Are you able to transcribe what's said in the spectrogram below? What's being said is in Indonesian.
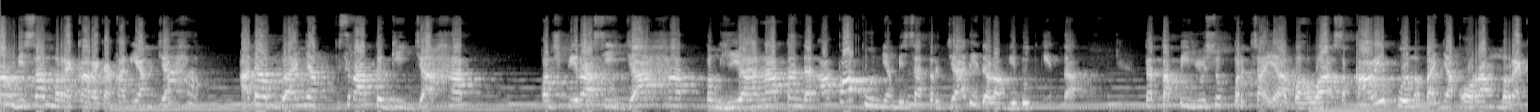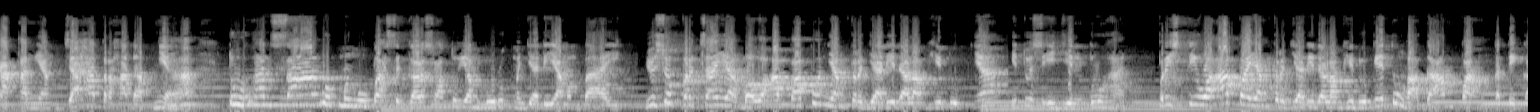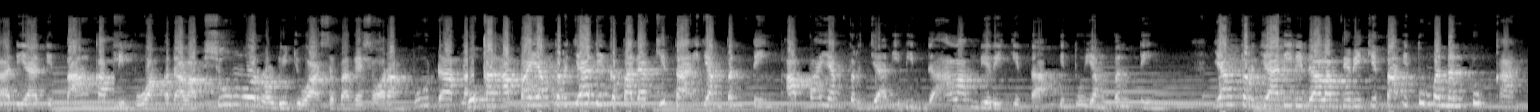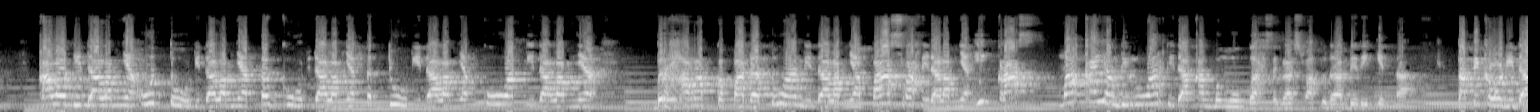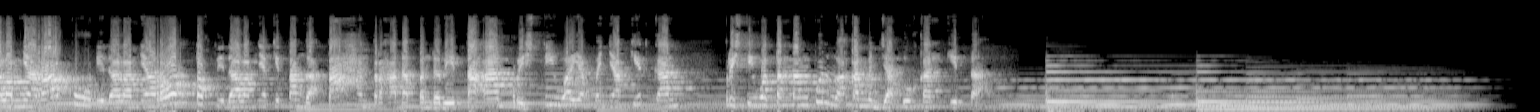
Orang bisa mereka-rekakan yang jahat. Ada banyak strategi jahat, konspirasi jahat, pengkhianatan, dan apa pun yang bisa terjadi dalam hidup kita. Tetapi Yusuf percaya bahwa sekalipun banyak orang merekakan yang jahat terhadapnya, Tuhan sanggup mengubah segala sesuatu yang buruk menjadi yang baik. Yusuf percaya bahwa apa pun yang terjadi dalam hidupnya itu seizin Tuhan. Peristiwa apa yang terjadi dalam hidupnya itu nggak gampang ketika dia ditangkap, dibuang ke dalam sumur, lalu dijual sebagai seorang budak. Bukan apa yang terjadi kepada kita yang penting, apa yang terjadi di dalam diri kita itu yang penting. Yang terjadi di dalam diri kita itu menentukan kalau di dalamnya utuh, di dalamnya teguh, di dalamnya teduh, di dalamnya kuat, di dalamnya berharap kepada Tuhan, di dalamnya pasrah, di dalamnya ikhlas, maka yang di luar tidak akan mengubah segala sesuatu dalam diri kita. Tapi kalau di dalamnya rapuh, di dalamnya rontok, di dalamnya kita nggak tahan terhadap penderitaan, peristiwa yang menyakitkan, peristiwa tenang pun akan menjatuhkan kita.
